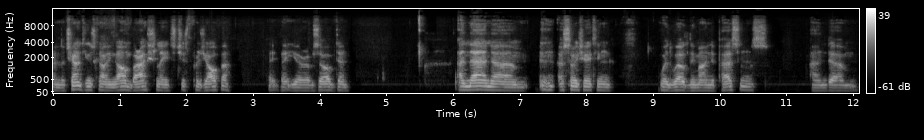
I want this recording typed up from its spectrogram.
and the chanting is going on, but actually it's just Prajalpa that, that you're absorbed in. And then um, associating with worldly minded persons and um,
